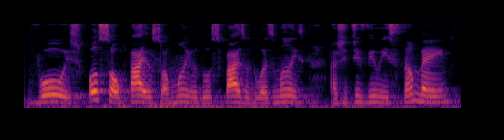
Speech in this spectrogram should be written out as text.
vós, ou só o pai, ou só a mãe, ou dois pais, ou duas mães. A gente viu isso também.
